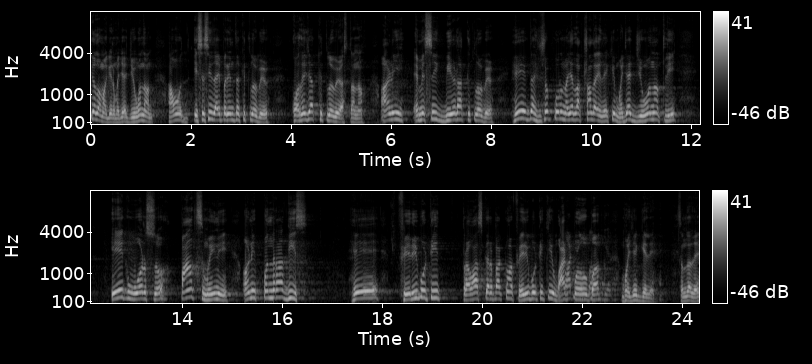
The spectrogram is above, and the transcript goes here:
केलो मागीर म्हज्या जिवनांत. हांव एस एस सी जाय पर्यंत कितलो वेळ? कॉलेजाक कितलो वेळ आसतना आनी एम एस सीक बी एडाक कितलो वेळ? हे एकदां हिशोब करून म्हाज्या लक्षांत आयलें की म्हज्या जिवनांतली एक वर्स पांच म्हयने आनी पंदरा दीस हे फेरीबोटीत प्रवास करपाक किंवा फेरीबोटीची वाट पळोवपाक म्हजे गेले. समजलें?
